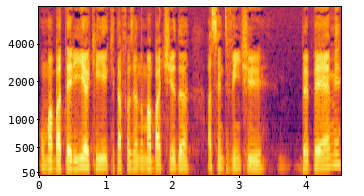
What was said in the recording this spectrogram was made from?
uma bateria aqui que está fazendo uma batida a 120 BPM,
